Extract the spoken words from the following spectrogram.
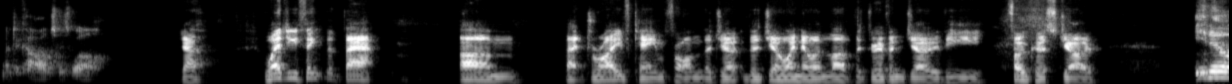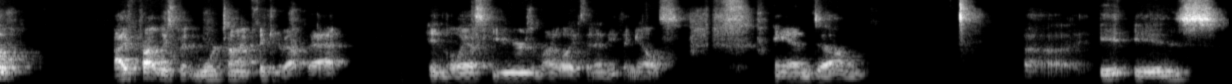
went to college as well. Yeah, where do you think that that um, that drive came from? The Joe, the Joe I know and love, the driven Joe, the focused Joe. You know, I've probably spent more time thinking about that in the last few years of my life than anything else. And um, uh, it is,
